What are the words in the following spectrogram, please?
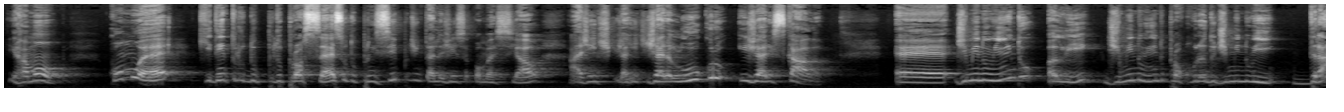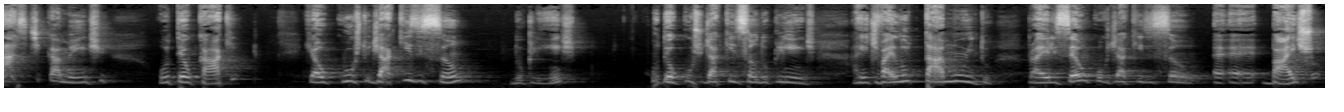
E Ramon, como é que dentro do, do, processo, do princípio de inteligência comercial, a gente, a gente gera lucro e gera escala? É, diminuindo ali, diminuindo, procurando diminuir drasticamente o teu CAC, que é o custo de aquisição do cliente, o teu custo de aquisição do cliente, a gente vai lutar muito para ele ser um custo de aquisição é, é, baixo,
